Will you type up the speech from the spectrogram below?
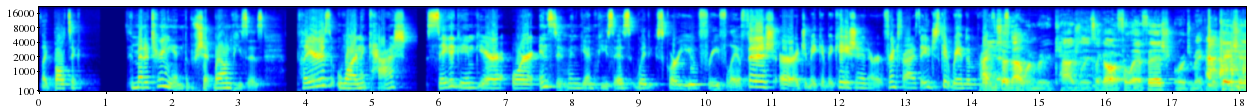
like Baltic and Mediterranean, the shit brown pieces, players won cash, Sega Game Gear, or instant win game pieces would score you free fillet of fish, or a Jamaican vacation, or French fries. They would just get random Wait, prizes. you said that one very casually. It's like, oh, a fillet of fish, or a Jamaican vacation,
